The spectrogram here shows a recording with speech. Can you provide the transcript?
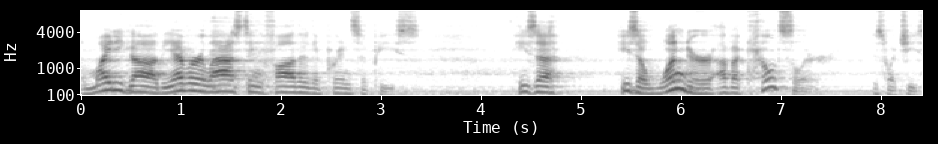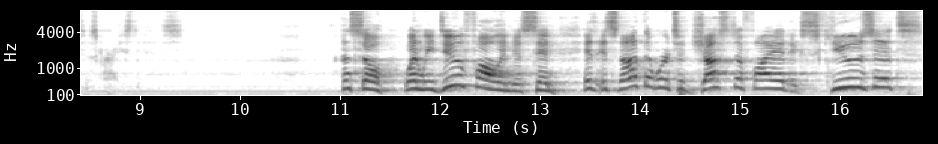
a mighty God, the everlasting Father, the Prince of Peace. He's a, he's a wonder of a counselor, is what Jesus Christ is. And so when we do fall into sin, it's not that we're to justify it, excuse it,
